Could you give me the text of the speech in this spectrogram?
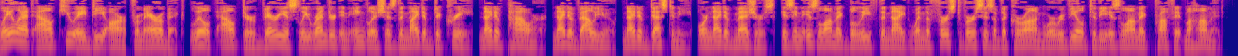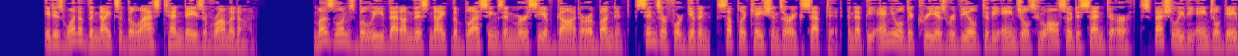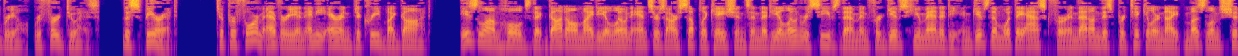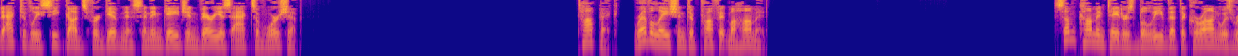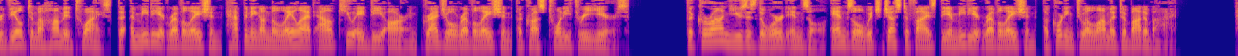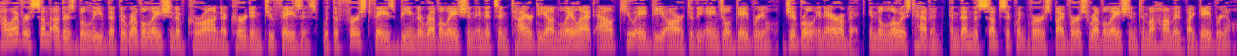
Laylat al-Qadr from Arabic, lilt al variously rendered in English as the Night of Decree, Night of Power, Night of Value, Night of Destiny, or Night of Measures, is in Islamic belief the night when the first verses of the Quran were revealed to the Islamic prophet Muhammad. It is one of the nights of the last ten days of Ramadan. Muslims believe that on this night the blessings and mercy of God are abundant, sins are forgiven, supplications are accepted, and that the annual decree is revealed to the angels who also descend to earth, specially the angel Gabriel, referred to as the Spirit, to perform every and any errand decreed by God. Islam holds that God Almighty alone answers our supplications and that He alone receives them and forgives humanity and gives them what they ask for and that on this particular night Muslims should actively seek God's forgiveness and engage in various acts of worship. Revelation to Prophet Muhammad Some commentators believe that the Quran was revealed to Muhammad twice, the immediate revelation happening on the Laylat al-Qadr and gradual revelation across 23 years. The Quran uses the word inzal, which justifies the immediate revelation, according to Allama Tabatabai. However some others believe that the revelation of Quran occurred in two phases, with the first phase being the revelation in its entirety on Laylat al-Qadr to the angel Gabriel in Arabic in the lowest heaven, and then the subsequent verse-by-verse -verse revelation to Muhammad by Gabriel.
